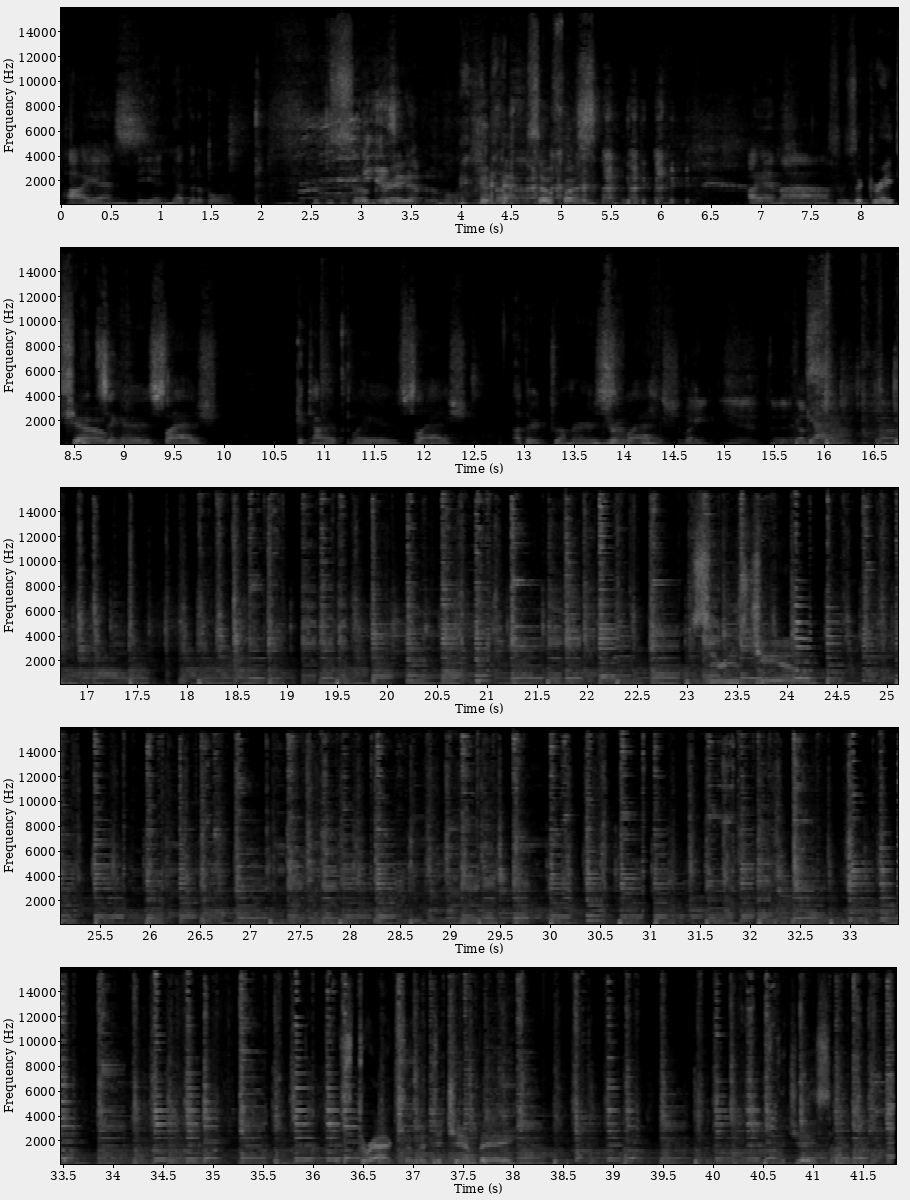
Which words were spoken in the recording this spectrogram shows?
I am the inevitable. so He is great inevitable. so fun I am uh, this is a great lead show singer slash guitar player slash other drummers Drummer. slash like yeah, the, the guy. serious jam There's Thrax on the djembe. The J silent.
